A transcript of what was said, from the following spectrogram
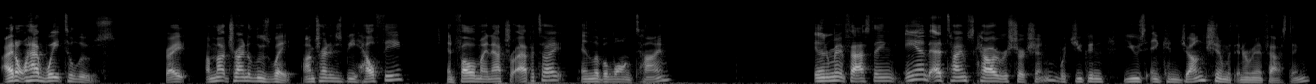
I don't have weight to lose, right? I'm not trying to lose weight. I'm trying to just be healthy and follow my natural appetite and live a long time. Intermittent fasting and at times calorie restriction, which you can use in conjunction with intermittent fasting,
